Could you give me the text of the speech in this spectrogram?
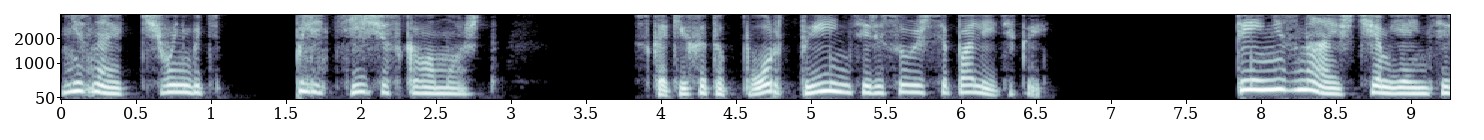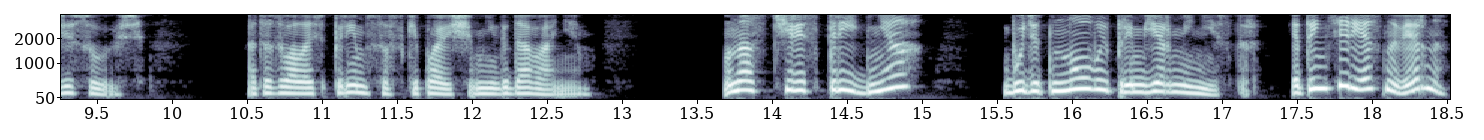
Не знаю, чего-нибудь политического, может». «С каких это пор ты интересуешься политикой?» «Ты не знаешь, чем я интересуюсь отозвалась Прим со вскипающим негодованием. «У нас через три дня будет новый премьер-министр. Это интересно, верно?»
